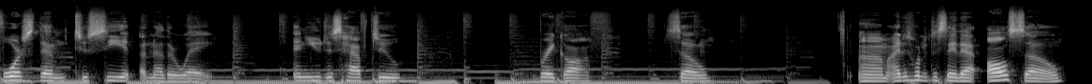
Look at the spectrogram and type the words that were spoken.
force them to see it another way. And you just have to break off. So, um, I just wanted to say that. Also,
